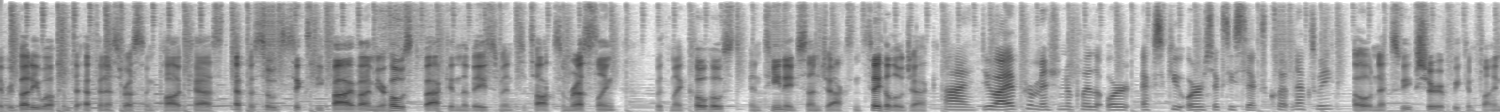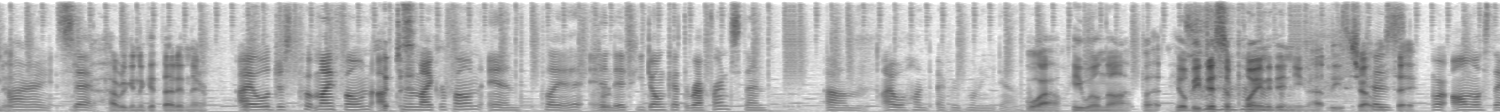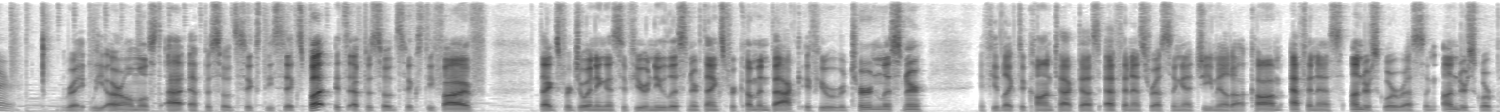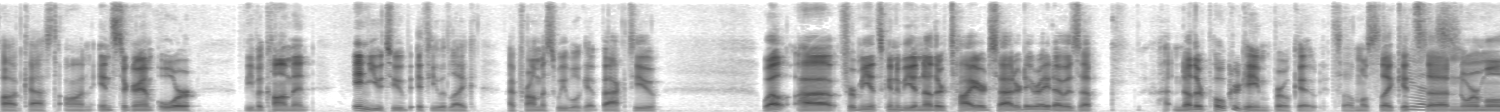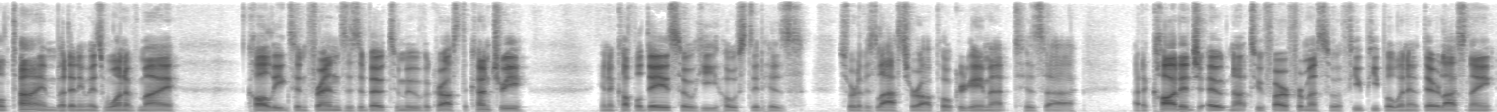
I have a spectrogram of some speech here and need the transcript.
Everybody. Welcome to FNS Wrestling Podcast, episode 65. I'm your host, back in the basement to talk some wrestling with my co host and teenage son, Jackson. Say hello, Jack. Hi. Do I have permission to play the order, Execute Order 66 clip next week? Oh, next week? Sure, if we can find it. All right, sick. How are we going to get that in there? I will just put my phone up to the microphone and play it. And if you don't get the reference, then um, I will hunt every one of you down. Wow, he will not, but he'll be disappointed in you, at least, shall we say. we're almost there. Right, we are almost at episode 66, but it's episode 65. Thanks for joining us. If you're a new listener, thanks for coming back. If you're a return listener, if you'd like to contact us, fnswrestling at gmail.com, fns underscore wrestling underscore podcast on Instagram, or leave a comment in YouTube if you would like. I promise we will get back to you. Well, uh, for me, it's going to be another tired Saturday, right? I was up. Another poker game broke out. It's almost like it's a normal time. But, anyways, one of my colleagues and friends is about to move across the country in a couple days. So he hosted his sort of his last hurrah poker game at his uh, at a cottage out not too far from us. So a few people went out there last night.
